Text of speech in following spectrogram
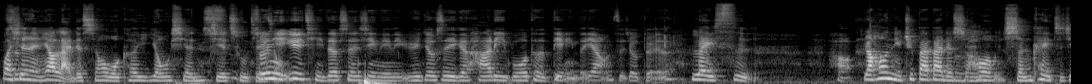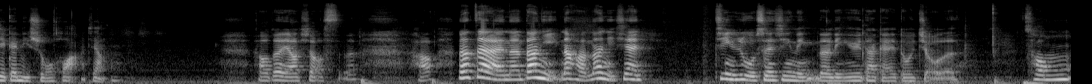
外星人要来的时候，我可以优先接触这种。所以你预期的身心灵领域就是一个哈利波特电影的样子，就对了。类似。好，然后你去拜拜的时候，嗯、神可以直接跟你说话，这样。好多人要笑死了。好，那再来呢？当你那好，那你现在。进入身心灵的领域大概多久了？从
